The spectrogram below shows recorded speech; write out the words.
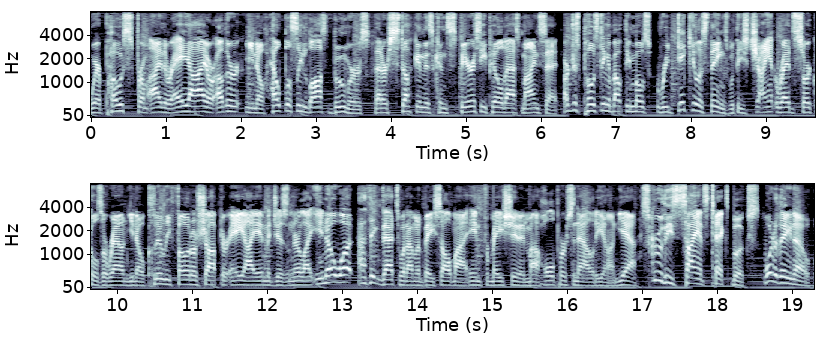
where posts from either AI or other, you know, helplessly lost boomers that are stuck in this conspiracy pilled ass mindset are just posting about the most ridiculous things with these giant red circles around, you know, clearly photoshopped or AI images. And they're like, you know what? I think that's what I'm going to base all my information and my whole personality on. Yeah, screw these science textbooks. What do they know?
